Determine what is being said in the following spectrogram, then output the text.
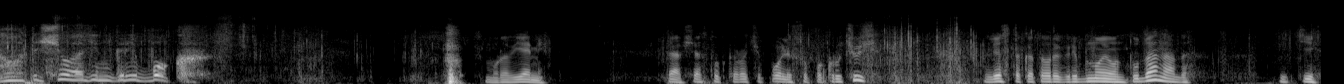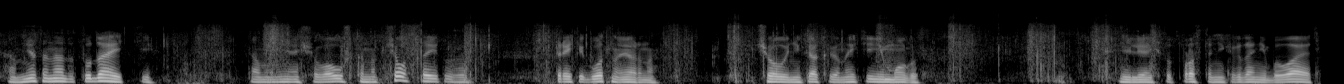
Вот еще один грибок. С муравьями. Так, сейчас тут, короче, по лесу покручусь. Лес-то, который грибной, он туда надо идти. А мне-то надо туда идти. Там у меня еще ловушка на пчел стоит уже. Третий год, наверное. Пчелы никак ее найти не могут. Или их тут просто никогда не бывает.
